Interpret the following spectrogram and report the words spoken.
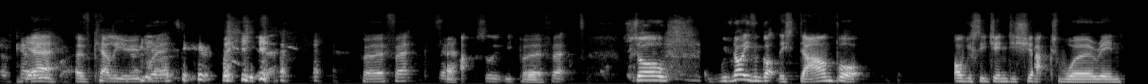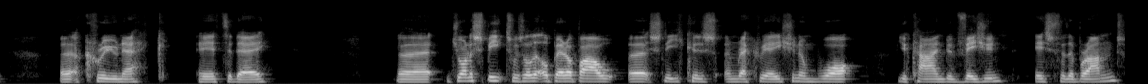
of Kelly yeah Oubre. of Kelly Oubre. yeah. Perfect. Yeah. Absolutely perfect. So we've not even got this down, but obviously Ginger Shacks wearing uh, a crew neck here today. Uh, do you want to speak to us a little bit about uh, sneakers and recreation and what your kind of vision is for the brand?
